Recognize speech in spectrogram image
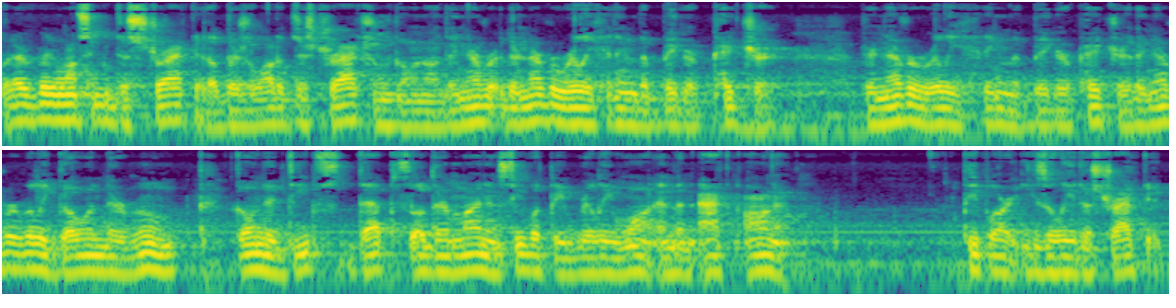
But everybody wants to be distracted. There's a lot of distractions going on. They never they're never really hitting the bigger picture they're never really hitting the bigger picture. They never really go in their room, go in the deep depths of their mind and see what they really want and then act on it. People are easily distracted.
